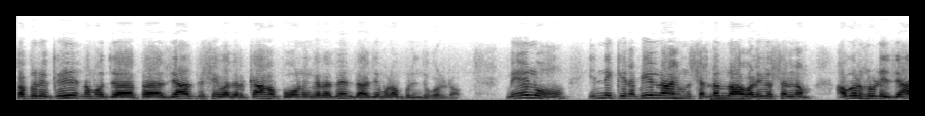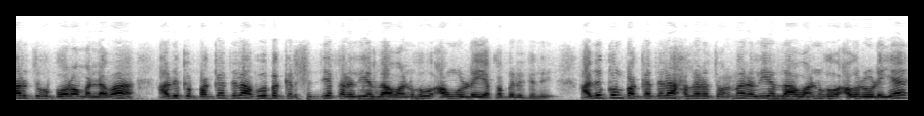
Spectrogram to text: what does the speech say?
கபருக்கு நம்ம ஜ- ஜியாரத்து செய்வதற்காக போகணுங்கிறத இந்த அது மூலம் புரிந்து கொள்கிறோம் மேலும் இன்னைக்கு நபீல் நாயகம் செல்லல்லாஹ் அலைஹி செல்லம் அவர்களுடைய ஜியாரத்துக்கு போகிறோம் அல்லவா? அதுக்கு பக்கத்தில் அபூபக்கர் சித்தியக் ரலி அல்லா அணுகு அவங்களுடைய கபர் இருக்குது. அதுக்கும் பக்கத்தில் ஹஸரத் உமர் அலி அல்லா அணுகு அவருடைய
